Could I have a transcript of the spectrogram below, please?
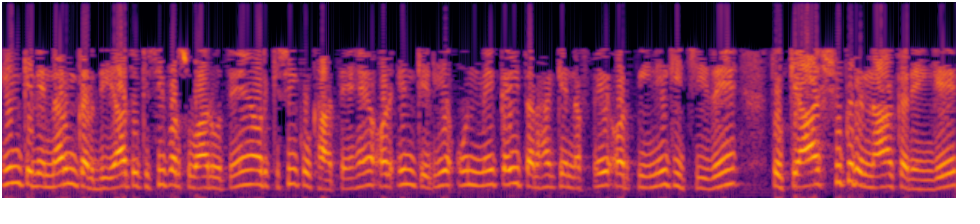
ان کے لیے نرم کر دیا تو کسی پر سوار ہوتے ہیں اور کسی کو کھاتے ہیں اور ان کے لیے ان میں کئی طرح کے نفے اور پینے کی چیزیں، تو کیا شکر نہ کریں گے؟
